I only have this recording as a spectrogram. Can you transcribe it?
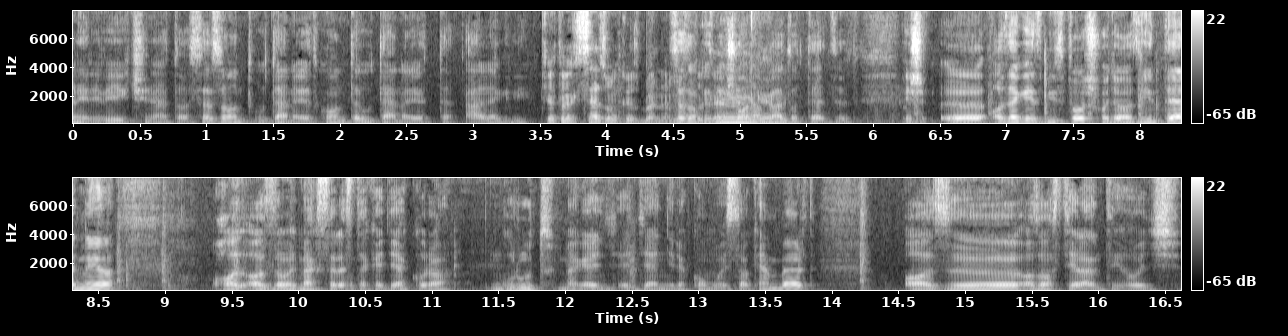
Neri végigcsinálta a szezont, utána jött Conte, utána jött Allegri. Tehát egy szezon közben nem Szezon közben soha nem váltott edzőt. És uh, az egész biztos, hogy az Internél ha, azzal, hogy megszereztek egy ekkora gurut, meg egy, egy ennyire komoly szakembert, az, az azt jelenti, hogy,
